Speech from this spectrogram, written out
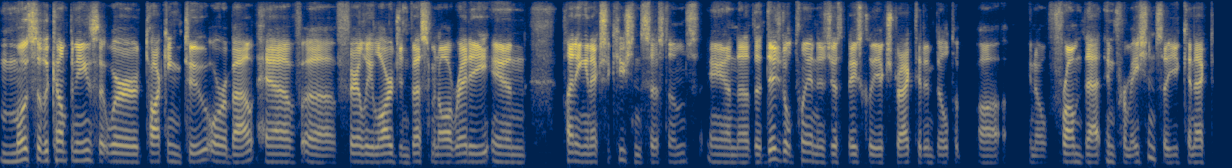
most of the companies that we're talking to or about have a fairly large investment already in planning and execution systems, and uh, the digital twin is just basically extracted and built, uh, you know, from that information. So you connect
